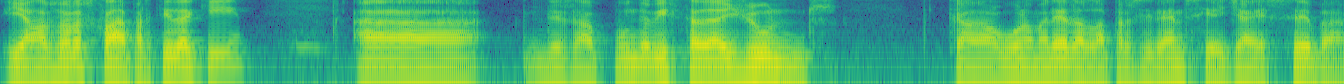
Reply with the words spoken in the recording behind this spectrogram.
I aleshores, clar, a partir d'aquí, eh, des del punt de vista de Junts, que d'alguna manera la presidència ja és seva,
